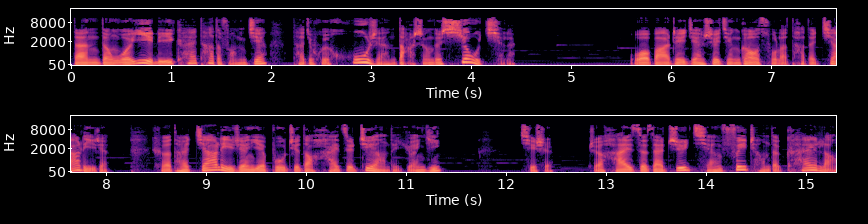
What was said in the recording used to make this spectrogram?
但等我一离开他的房间，他就会忽然大声的笑起来。我把这件事情告诉了他的家里人，可他家里人也不知道孩子这样的原因。其实，这孩子在之前非常的开朗，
